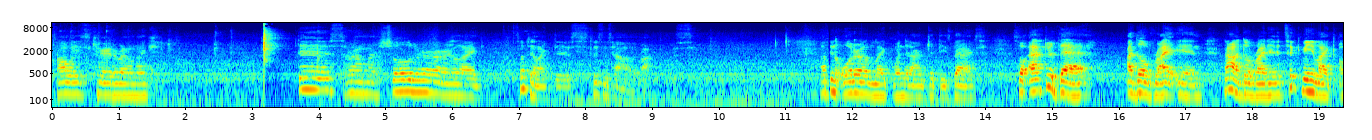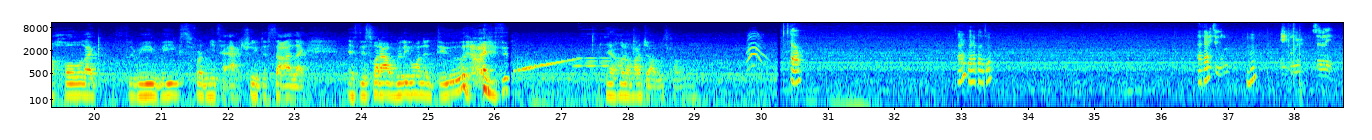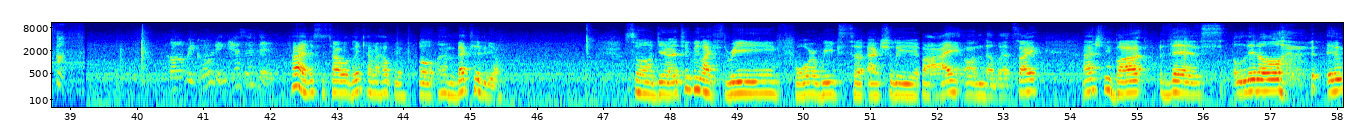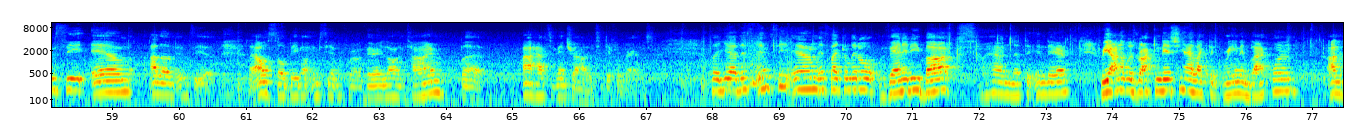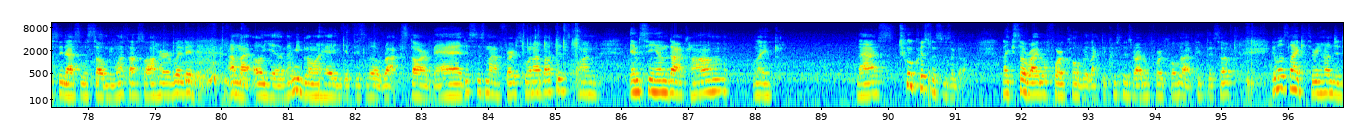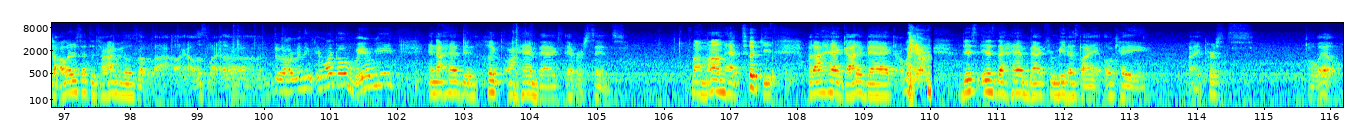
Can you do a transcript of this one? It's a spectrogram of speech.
I always carry it around like this, around my shoulder, or like something like this. This is how I rock this. I've been order of like when did I get these bags. So after that, I dove right in. Now I dove right in. It took me like a whole like three weeks for me to actually decide like, is this what I really want to do? like, is this yeah, hold on, my job is calling me. Hello. Alright, go ahead, Okay. Mm-hmm. recording has ended. Hi, this is Tower Blink. How may I help you? So, um, back to the video. So yeah, it took me like three, four weeks to actually buy on the website. I actually bought this little MCM. I love MCM. Like, I was so big on MCM for a very long time, but I had to venture out into different brands. But yeah, this MCM is like a little vanity box. I have nothing in there. Rihanna was rocking this. She had like the green and black one. Honestly, that's what sold me. Once I saw her with it, I'm like, oh yeah, let me go ahead and get this little rock star bag. This is my first one. I bought this on mcm.com like last two Christmases ago. like so right before COVID, like the Christmas right before COVID, I picked this up. It was like three hundred dollars at the time. It was a lot. Like I was like, do I really? Am I gonna wear it? And I have been hooked on handbags ever since. My mom had took it, but I had got it back. this is the handbag for me. That's like okay, like purses. Oh well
